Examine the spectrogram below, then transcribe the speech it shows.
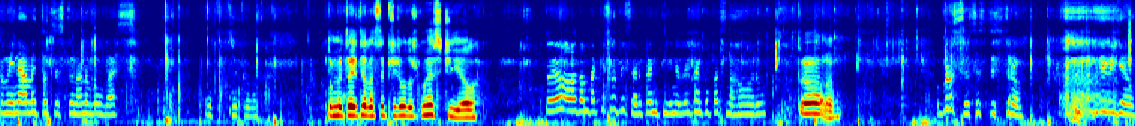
Připomínáme to cestu na Novou Ves. To mi tady ty lesy přijdou trošku hezčí, jo. To jo, ale tam taky jsou ty serpentíny, byl ten kopec nahoru. To jo, no. Uprostřed cesty strom. Kdo to kdy viděl?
